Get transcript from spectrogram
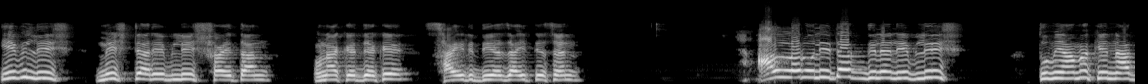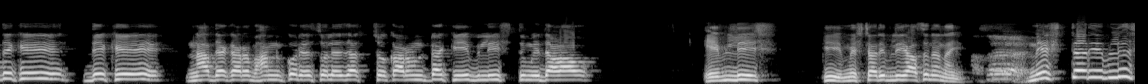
ইবলিশ, মিস্টার ইবলিশ শয়তান ওনাকে দেখে সাইড দিয়ে যাইতেছেন। আল্লাহর অলি ডাক দিলেন, ইবলিশ, তুমি আমাকে না দেখে দেখে না দেখার ভান করে চলে যাচ্ছ। কারণটা কি ইবলিশ? তুমি দাঁড়াও। ইবলিশ কি মিস্টার ইবলিশ আছে না নাই? মিস্টার ইবলিশ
